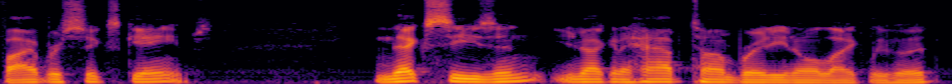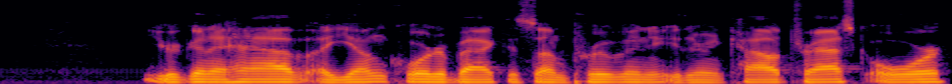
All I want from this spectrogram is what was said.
five or six games? Next season, you're not going to have Tom Brady in all likelihood. You're going to have a young quarterback that's unproven, either in Kyle Trask or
